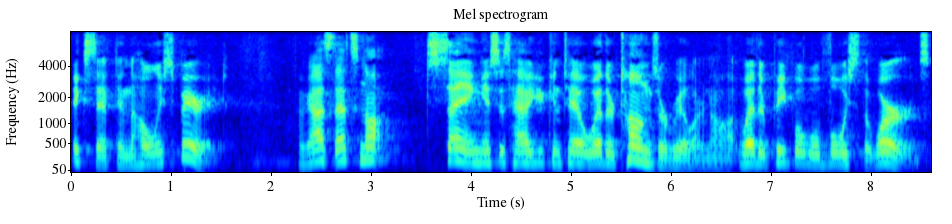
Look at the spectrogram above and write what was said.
except in the Holy Spirit. Now, guys, that's not saying this is how you can tell whether tongues are real or not, whether people will voice the words.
